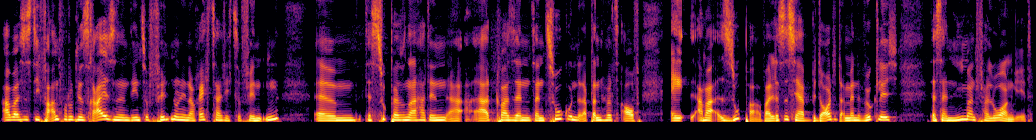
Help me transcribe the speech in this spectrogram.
Aber es ist die Verantwortung des Reisenden, den zu finden und ihn auch rechtzeitig zu finden. Ähm, das Zugpersonal hat, den, hat quasi seinen, seinen Zug und ab dann hört es auf. Ey, aber super, weil das ist ja bedeutet am Ende wirklich, dass da niemand verloren geht.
